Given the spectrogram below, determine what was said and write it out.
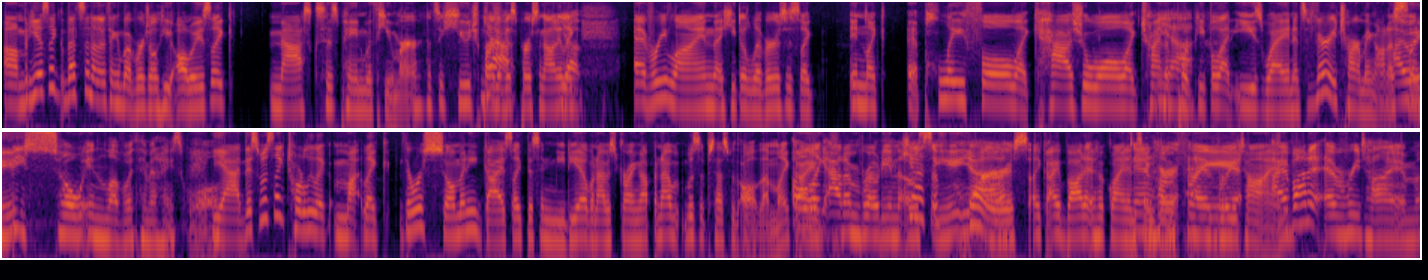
Um, but he has like that's another thing about Virgil. He always like masks his pain with humor. That's a huge part of his personality. Yep. Like every line that he delivers is like in like a playful, like casual, like trying Yeah. to put people at ease way, and it's very charming. Honestly, I would be so in love with him in high school. Yeah, this was like totally like my like there were so many guys like this in media when I was growing up, and I was obsessed with all of them. Like Oh, I, like Adam Brody in the yes, OC. of Yeah. course. Like I bought it hook, line, and Dan sinker Humphrey. every time. I bought it every time.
